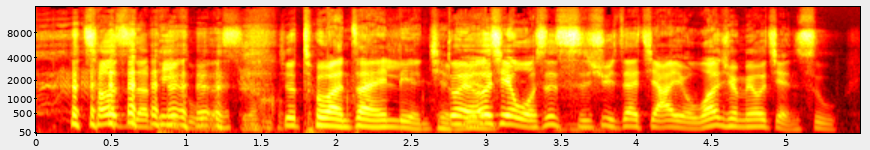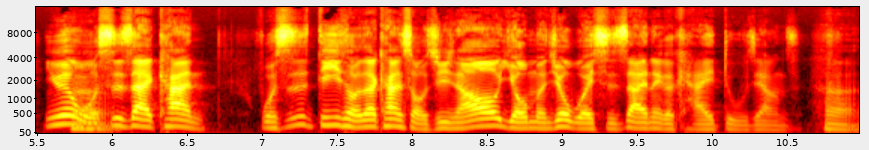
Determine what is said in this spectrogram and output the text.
车子的屁股的时候，就突然在你脸前，对，而且我是持续在加油，完全没有减速，因为我嗯。是在看，我是低头在看手机，然后油门就维持在那个开度这样子。嗯，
